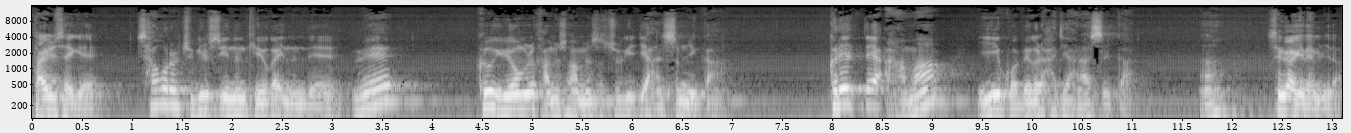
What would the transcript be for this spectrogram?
다윗에게 사울을 죽일 수 있는 기회가 있는데 왜 그 위험을 감수하면서 죽이지 않습니까? 그럴 때 아마 이 고백을 하지 않았을까 어? 생각이 됩니다.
